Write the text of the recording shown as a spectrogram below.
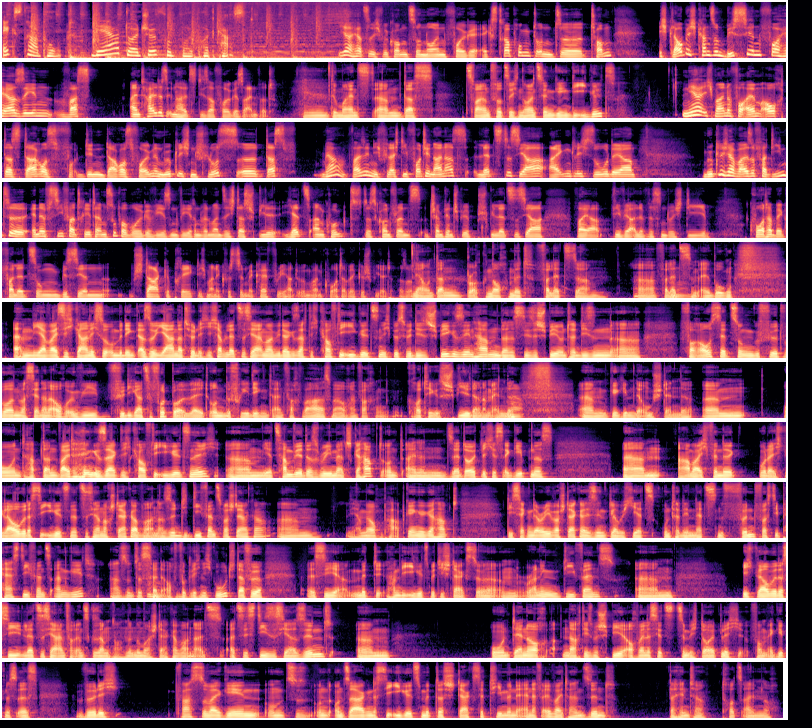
Extrapunkt, der deutsche Football-Podcast. Ja, herzlich willkommen zur neuen Folge Extrapunkt. Und äh, Tom, ich glaube, ich kann so ein bisschen vorhersehen, was ein Teil des Inhalts dieser Folge sein wird. Hm, du meinst ähm, das 42-19 gegen die Eagles? Ja, ich meine vor allem auch, dass daraus den daraus folgenden möglichen Schluss, äh, dass, ja, weiß ich nicht, vielleicht die 49ers letztes Jahr eigentlich so der möglicherweise verdiente NFC-Vertreter im Super Bowl gewesen wären, wenn man sich das Spiel jetzt anguckt. Das Conference Championship-Spiel letztes Jahr war ja, wie wir alle wissen, durch die Quarterback-Verletzungen ein bisschen stark geprägt. Ich meine, Christian McCaffrey hat irgendwann Quarterback gespielt. Also ja, und dann Brock noch mit verletzter, äh, verletztem mhm. Ellbogen. Ähm, ja, weiß ich gar nicht so unbedingt. Also ja, natürlich. Ich habe letztes Jahr immer wieder gesagt, ich kaufe die Eagles nicht, bis wir dieses Spiel gesehen haben. Dann ist dieses Spiel unter diesen äh, Voraussetzungen geführt worden, was ja dann auch irgendwie für die ganze Footballwelt unbefriedigend einfach war. Es war auch einfach ein grottiges Spiel dann am Ende, ja. ähm, gegeben der Umstände. Ähm, und habe dann weiterhin gesagt, ich kaufe die Eagles nicht. Ähm, jetzt haben wir das Rematch gehabt und ein sehr deutliches Ergebnis. Ähm, aber ich finde oder ich glaube, dass die Eagles letztes Jahr noch stärker waren. Also die Defense war stärker. Ähm, die haben ja auch ein paar Abgänge gehabt. Die Secondary war stärker. Die sind, glaube ich, jetzt unter den letzten fünf, was die Pass-Defense angeht. Also das ist halt mhm. halt auch wirklich nicht gut. Dafür ist sie mit, haben die Eagles mit die stärkste um, ähm, Running-Defense. Ähm, ich glaube, dass sie letztes Jahr einfach insgesamt noch eine Nummer stärker waren, als, als sie es dieses Jahr sind. Ähm, und dennoch, nach diesem Spiel, auch wenn es jetzt ziemlich deutlich vom Ergebnis ist, würde ich fast so weit gehen um zu, und, und sagen, dass die Eagles mit das stärkste Team in der NFL weiterhin sind. Dahinter, trotz allem noch.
